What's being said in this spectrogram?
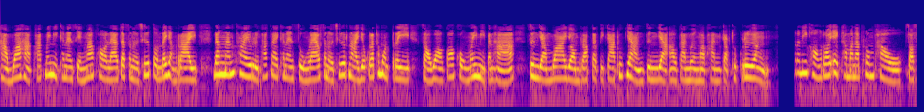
ถามว่าหากพักไม่มีคะแนนเสียงมากพอแล้วจะเสนอชื่อตนได้อย่างไร ดังนั้นใครหรือพักใดคะแนนสูงแล้วเสนอชื่อนายกรัฐมนตรี สวก็คงไม่มีปัญหา ซึ่งย้ำว่ายอมรับกติกาทุกอย่างจึงอย่าเอาการเมืองมาพันกับทุกเรื่องกรณีของร้อยเอกธรรมนัฐพรมเผ่า สส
